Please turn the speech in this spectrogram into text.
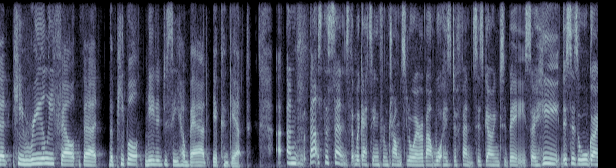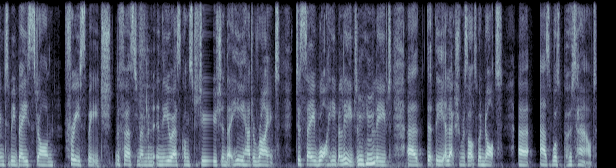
That he really felt that the people needed to see how bad it could get. And that's the sense that we're getting from Trump's lawyer about what his defense is going to be. So he, this is all going to be based on free speech, the First Amendment in the U.S. Constitution, that he had a right to say what he believed, and he believed uh, that the election results were not uh, as was put out.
